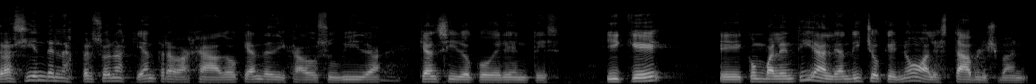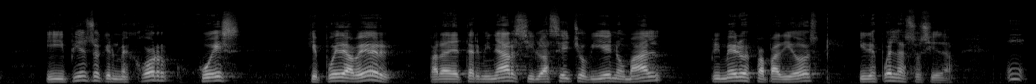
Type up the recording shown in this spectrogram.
Trascienden las personas que han trabajado, que han dedicado su vida, que han sido coherentes y que eh, con valentía le han dicho que no al establishment, y pienso que el mejor juez que puede haber para determinar si lo has hecho bien o mal, primero es Papá Dios y después la sociedad. Y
